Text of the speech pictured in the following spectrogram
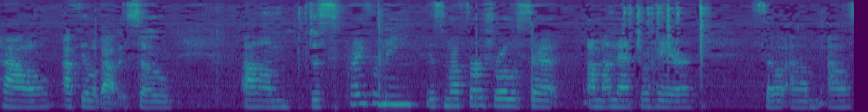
how I feel about it. So um, just pray for me. It's my first roller set on my natural hair. So um, I'll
